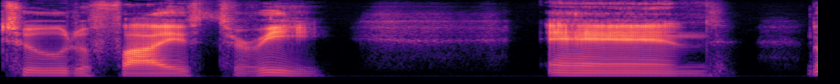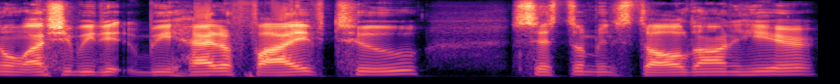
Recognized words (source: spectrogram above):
to 5.3. And no, actually we did we had a 5.2 system installed on here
